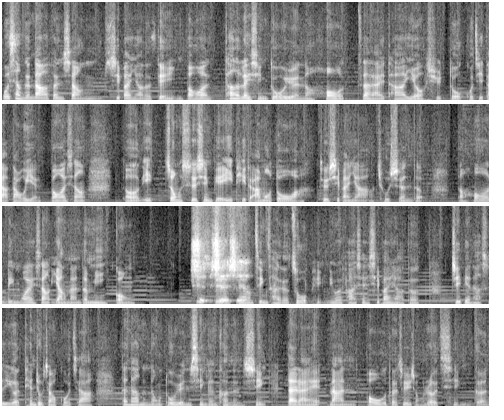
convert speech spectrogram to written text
我想跟大家分享西班牙的电影，包括它的类型多元，然后。再来，它也有许多国际大导演，包括像，呃，以重视性别议题的阿莫多瓦，就是西班牙出生的。然后，另外像杨楠的《迷宫》，是是是，非常精彩的作品。你会发现，西班牙的，即便它是一个天主教国家。但它的那种多元性跟可能性，带来南欧的这种热情，跟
